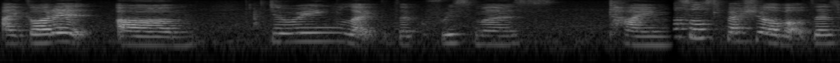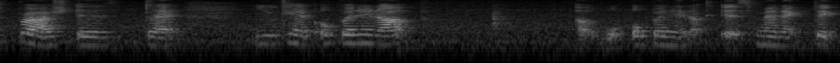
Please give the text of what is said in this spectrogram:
I got it um, during like the Christmas time. What's so special about this brush is that you can open it up, uh, open it up, it's magnetic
